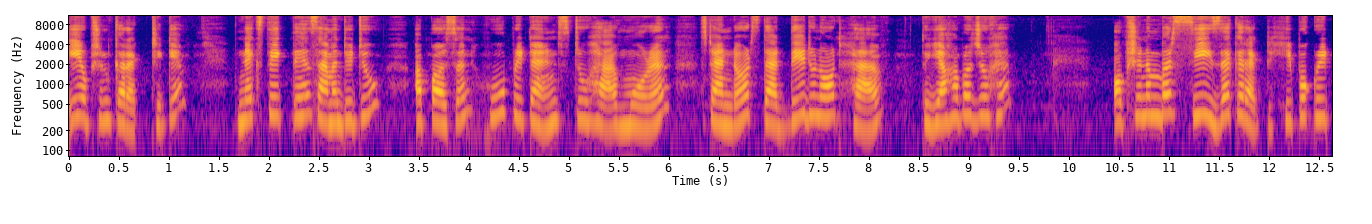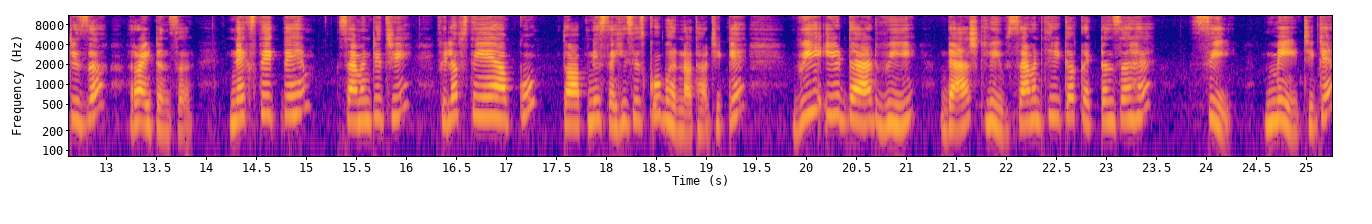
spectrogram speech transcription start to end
A option correct ठीक है? नेक्स्ट देखते हैं seventy two a person who pretends to have moral standards that they do not have तो यहाँ पर जो है option number C is the correct hypocrite is the right answer next देखते हैं सेवेंटी थ्री फिलअप्स दिए हैं आपको तो आपने सही से इसको भरना था, ठीक है? We eat that we dash leave seventy three का करेक्ट आंसर है सी मे ठीक है?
